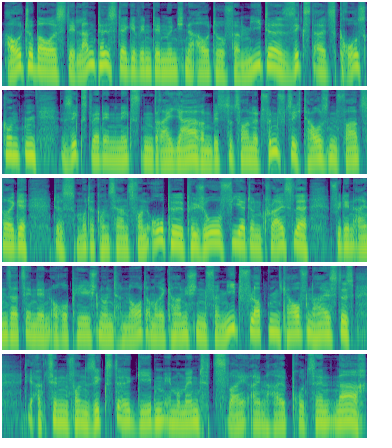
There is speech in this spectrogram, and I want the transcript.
Autobauer Stellantis, der gewinnt den Münchner Autovermieter, Sixt als Großkunden. Sixt werde in den nächsten drei Jahren bis zu 250.000 Fahrzeuge des Mutterkonzerns von Opel, Peugeot, Fiat und Chrysler für den Einsatz in den europäischen und nordamerikanischen Vermietflotten kaufen, heißt es. Die Aktien von Sixt geben im Moment zweieinhalb Prozent nach.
